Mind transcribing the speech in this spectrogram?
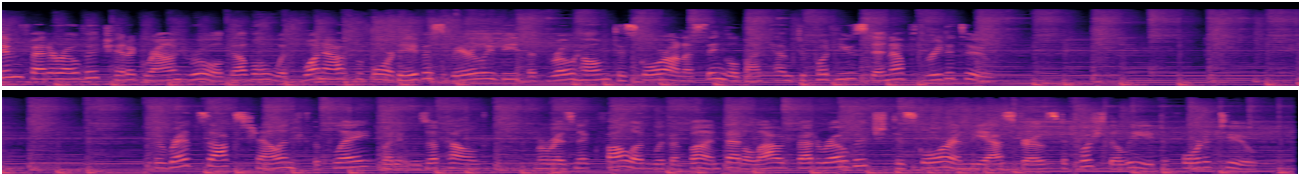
Tim Federowicz hit a ground rule double with one out before Davis barely beat the throw home to score on a single by Kemp to put Houston up 3-2. The Red Sox challenged the play, but it was upheld. Marisnick followed with a bunt that allowed Federowicz to score and the Astros to push the lead to 4-2.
